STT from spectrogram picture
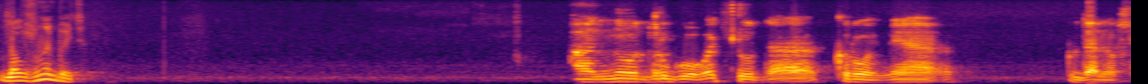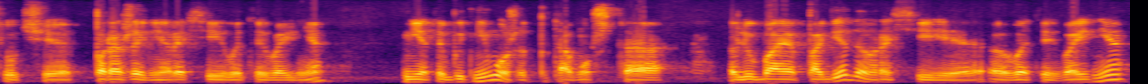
Должны быть. А ну, другого чуда, кроме в данном случае поражения России в этой войне, нет и быть не может, потому что любая победа в России в этой войне,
